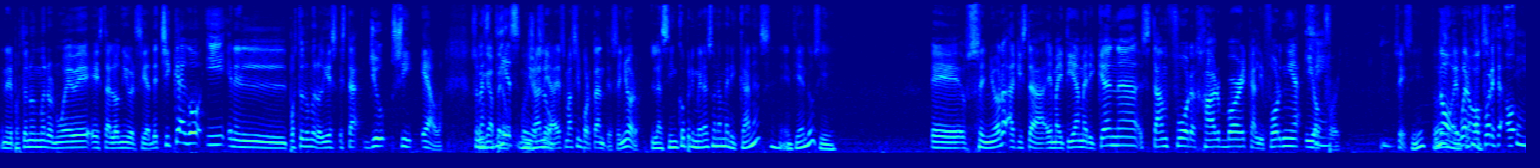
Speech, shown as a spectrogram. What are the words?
En el puesto número 9 está la Universidad de Chicago y en el puesto número 10 está UCL. Son Oiga, las pero, 10 Gonzalo, universidades más importantes, señor. ¿Las cinco primeras son americanas? Entiendo, sí. Eh, señor, aquí está MIT americana, Stanford, Harvard, California y Sí. Oxford. Sí. no, eh, bueno. Oxford, está- o- Sí.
